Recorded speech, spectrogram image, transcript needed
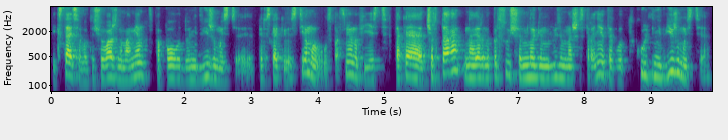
И, кстати, вот еще важный момент по поводу недвижимости. Перескакивая с темы, у спортсменов есть такая черта, наверное, присущая многим людям в нашей стране, это вот культ недвижимости.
